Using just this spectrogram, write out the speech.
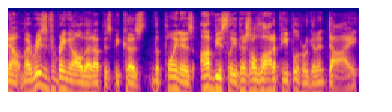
Now, my reason for bringing all that up is because the point is, obviously, there's a lot of people who are going to die,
